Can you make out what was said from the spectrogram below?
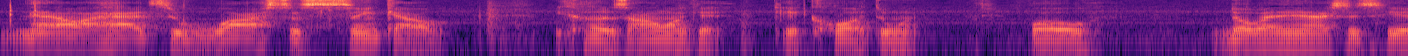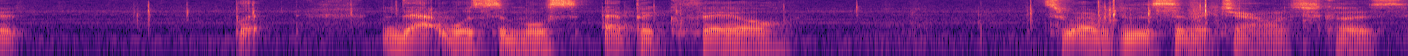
now I had to wash the sink out because I don't want to get get caught doing. Well, nobody actually see it, but that was the most epic fail to ever do the Civic Challenge because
